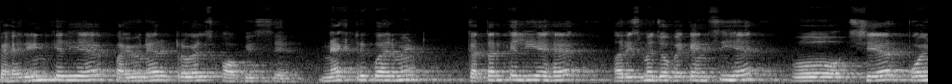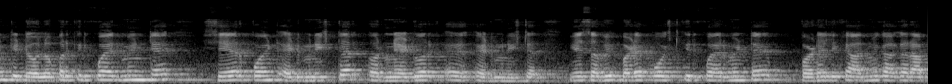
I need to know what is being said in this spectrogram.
बहरीन के लिए है पायोनियर ट्रेवल्स ऑफ़िस से। नेक्स्ट रिक्वायरमेंट कतर के लिए है, और इसमें जो वैकेंसी है, वो शेयर पॉइंट डेवलपर की रिक्वायरमेंट है शेयर पॉइंट एडमिनिस्टर और नेटवर्क एडमिनिस्टर ये सभी बड़े पोस्ट की रिक्वायरमेंट है। पढ़े लिखे आदमी का अगर आप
